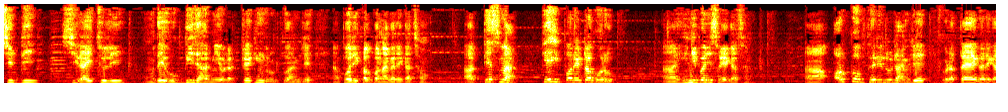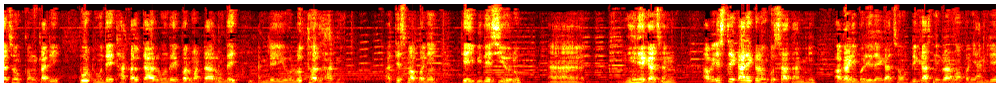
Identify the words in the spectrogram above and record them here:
सिद्धि सिराइचुली हुँदै हुग्दी झार्ने एउटा ट्रेकिङ रुटको हामीले परिकल्पना गरेका छौँ। त्यसमा केही पर्यटकहरू हिँडी पनि सकेका छन्। अर्को फेरि रुट हामीले एउटा तय गरेका छौँ कङ्काली कोट हुँदै थाकलटार हुँदै बर्माटार हुँदै हामीले यो लोथर झार्ने। त्यसमा पनि केही विदेशीहरू हिँडेका छन्। अब यस्तै कार्यक्रमको साथ हामी अगाडि बढिरहेका छौँ। विकास निर्माणमा पनि हामीले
